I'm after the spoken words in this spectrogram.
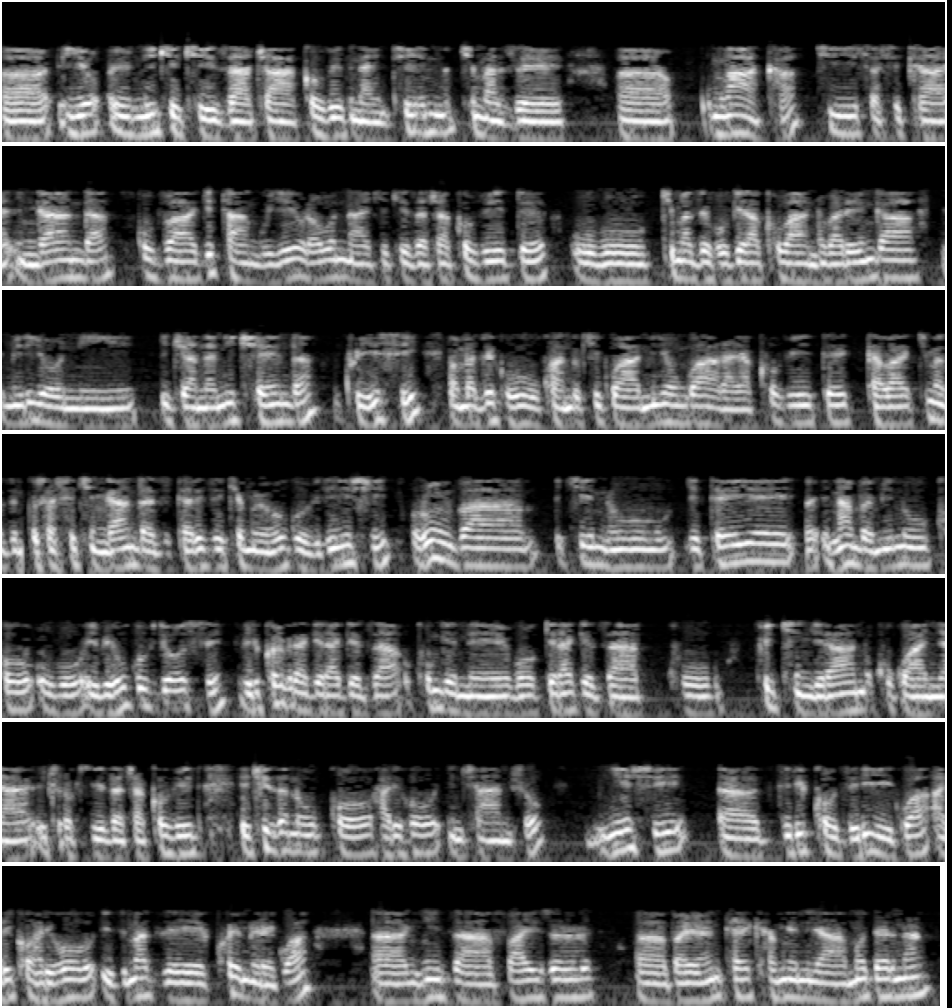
uh, iyo n'iki kiza ca covid 19 kimaze uh, umwaka kisasika inganda kuva gitanguye urabona iki kiza ca covid ubu kimaze kugera ku bantu barenga miliyoni ijana n'icenda ku isi bamaze kwandukirwa n'iyo ndwara ya covid kikaba kimaze gusasika inganda zitari zike mu bihugu byinshi urumva ikintu giteye intambamyi ni uko ubu ibihugu byose biriko biragerageza ukungene bogerageza ku kwikingira no kurwanya iciro kiza ca covid. Iciza ni uko hariho incanco nyinshi uh, ziriko zirigwa ariko hariho izimaze kwemererwa uh, nk'iza Pfizer uh, BioNTech hamwe n'iya Moderna.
